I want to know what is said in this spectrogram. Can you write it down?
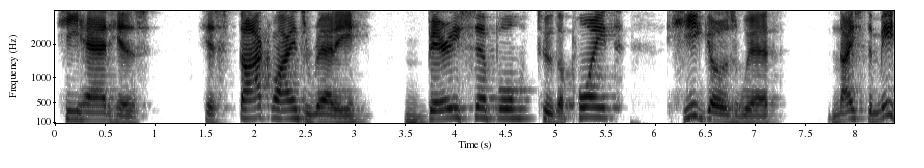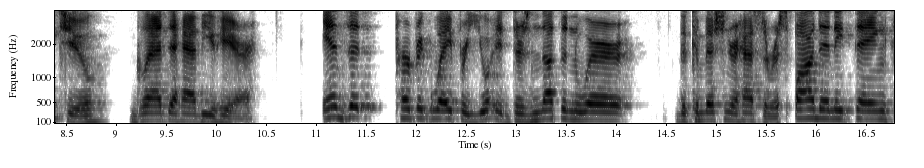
He had his his stock lines ready, very simple to the point. He goes with, Nice to meet you. Glad to have you here. Ends it perfect way for your. There's nothing where the commissioner has to respond to anything.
